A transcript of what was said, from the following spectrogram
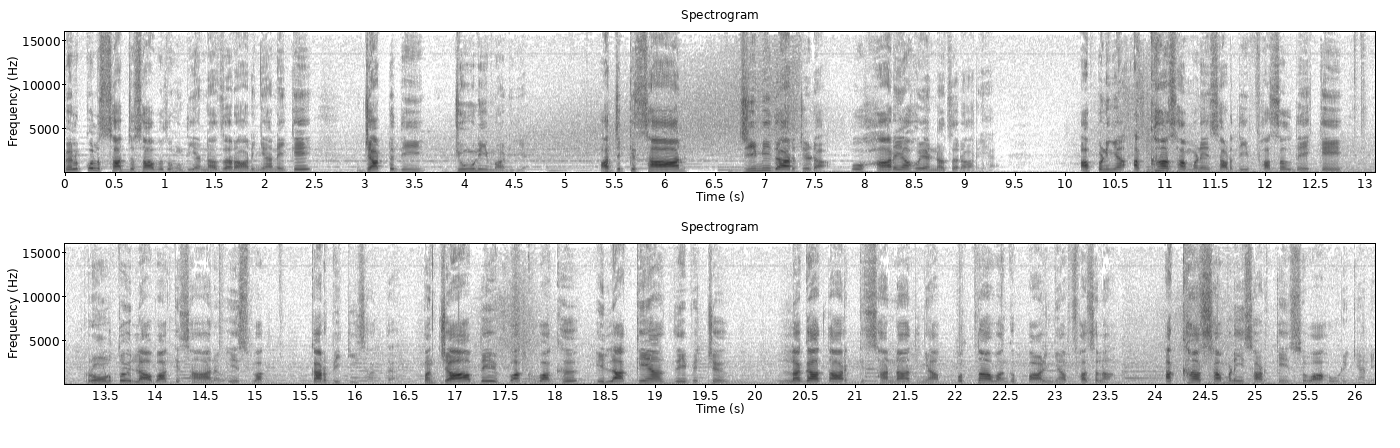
ਬਿਲਕੁਲ ਸੱਚ ਸਾਬਤ ਹੁੰਦੀਆਂ ਨਜ਼ਰ ਆ ਰਹੀਆਂ ਨੇ ਕਿ ਜੱਟ ਦੀ ਜੂਨ ਹੀ ਮਾੜੀ ਹੈ। ਅੱਜ ਕਿਸਾਨ ਜ਼ਿਮੀਦਾਰ ਜਿਹੜਾ ਉਹ ਹਾਰਿਆ ਹੋਇਆ ਨਜ਼ਰ ਆ ਰਿਹਾ ਆਪਣੀਆਂ ਅੱਖਾਂ ਸਾਹਮਣੇ ਸੜਦੀ ਫਸਲ ਦੇਖ ਕੇ ਰੋਣ ਤੋਂ ਇਲਾਵਾ ਕਿਸਾਨ ਇਸ ਵਕਤ ਕਰ ਵੀ ਕੀ ਸਕਦਾ ਹੈ? ਪੰਜਾਬ ਦੇ ਵੱਖ-ਵੱਖ ਇਲਾਕਿਆਂ ਦੇ ਵਿੱਚ ਲਗਾਤਾਰ ਕਿਸਾਨਾਂ ਦੀਆਂ ਪੁੱਤਾਂ ਵਾਂਗ ਪਾਲੀਆਂ ਫਸਲਾਂ ਅੱਖਾਂ ਸਾਹਮਣੇ ਸੜ ਕੇ ਸਵਾਹ ਹੋ ਰਹੀਆਂ ਨੇ।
